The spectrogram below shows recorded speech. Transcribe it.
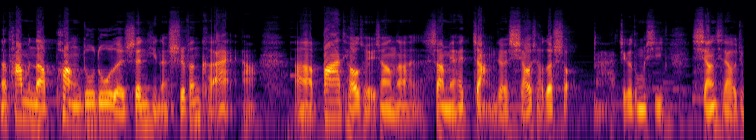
那它们呢胖嘟嘟的身体呢十分可爱啊啊，八条腿上呢上面还长着小小的手。这个东西想起来我就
